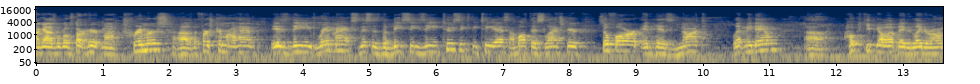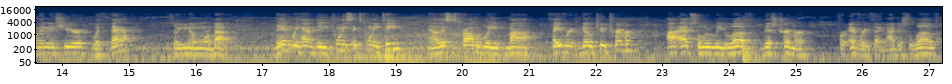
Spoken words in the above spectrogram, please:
Right, guys, we're gonna start here at my trimmers. Uh, the first trimmer I have is the RedMax. This is the BCZ 260TS. I bought this last year. So far, it has not let me down. Uh, I hope to keep y'all updated later on in this year with that, so you know more about it. Then we have the 2620T. Now, this is probably my favorite go-to trimmer. I absolutely love this trimmer for everything. I just love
